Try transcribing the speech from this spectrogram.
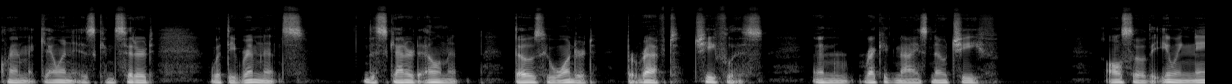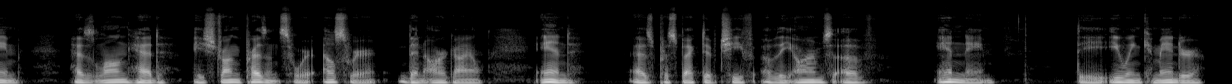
Clan MacEwen is considered with the remnants, the scattered element, those who wandered, bereft, chiefless, and recognized no chief. Also, the Ewing name has long had a strong presence where elsewhere than Argyll, and as prospective chief of the arms of and name, the Ewing commander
